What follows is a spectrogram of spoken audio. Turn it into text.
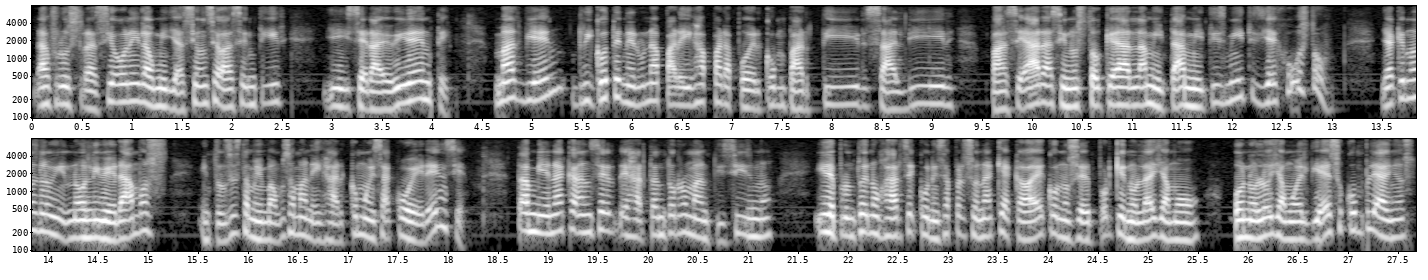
la frustración y la humillación se va a sentir y será evidente. Más bien, rico tener una pareja para poder compartir, salir, pasear, así nos toque dar la mitad, mitis, mitis, y es justo. Ya que nos, nos liberamos, entonces también vamos a manejar como esa coherencia. También a cáncer dejar tanto romanticismo y de pronto enojarse con esa persona que acaba de conocer porque no la llamó o no lo llamó el día de su cumpleaños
